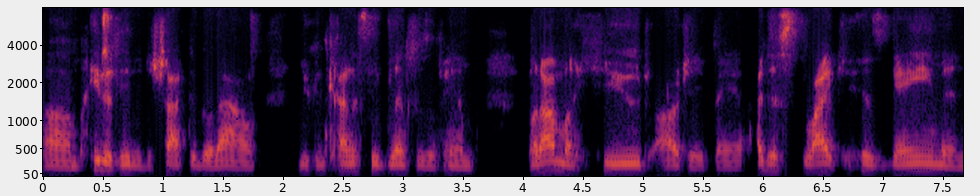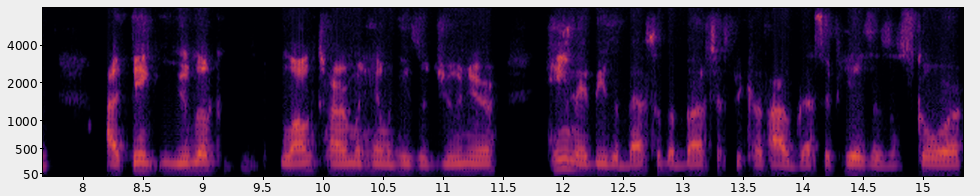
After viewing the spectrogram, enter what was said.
Um, he just needed the shot to go down. You can kind of see glimpses of him. But I'm a huge RJ fan. I just like his game, and I think you look long term with him when he's a junior. He may be the best of the bunch just because how aggressive he is as a scorer,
